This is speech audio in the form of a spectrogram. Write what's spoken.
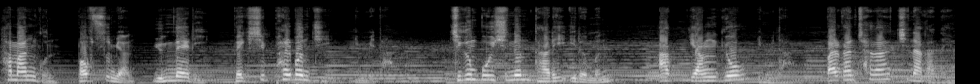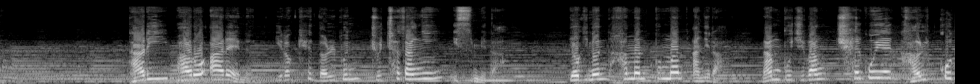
함안군 법수면 윤내리 118번지입니다. 지금 보이시는 다리 이름은 악양교입니다. 빨간 차가 지나가네요. 다리 바로 아래에는 이렇게 넓은 주차장이 있습니다. 여기는 함안뿐만 아니라 남부지방 최고의 가을꽃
